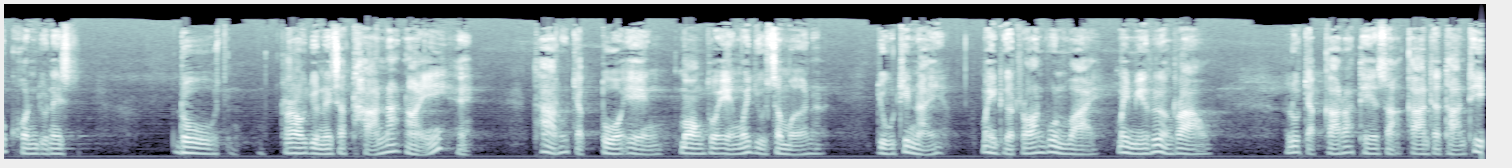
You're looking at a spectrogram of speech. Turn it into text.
ทุกคนอยู่ในดูเราอยู่ในสถานะไหน ถ้ารู้จักตัวเองมองตัวเองว่าอยู่เสมอนะอยู่ที่ไหน ไม่เดือดร้อนวุ่นวาย ไม่มีเรื่องราว รู้จักการเทศะการสถานที่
